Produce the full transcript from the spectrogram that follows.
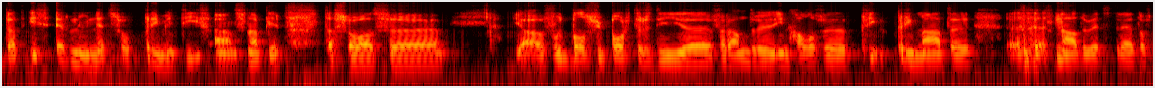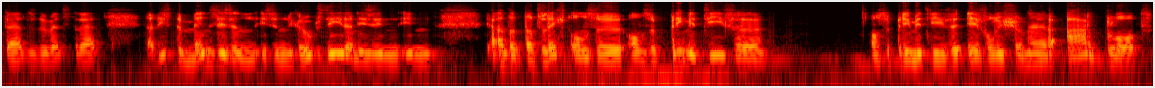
Dat is er nu net- zo primitief aan, snap je? Dat is zoals. eh, ja, voetbalsupporters die veranderen in halve pri- primaten na de wedstrijd of tijdens de wedstrijd. Dat is, de mens is een, is een groepsdier en is in, in, ja, dat, dat legt onze, onze, primitieve, onze primitieve evolutionaire aard bloot.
